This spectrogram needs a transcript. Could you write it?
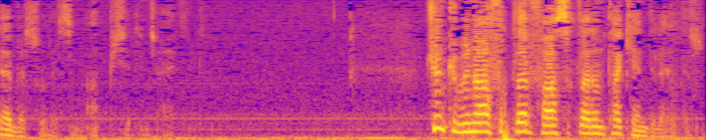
Tevbe suresinin 67. Çünkü münafıklar fasıkların ta kendileridir.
